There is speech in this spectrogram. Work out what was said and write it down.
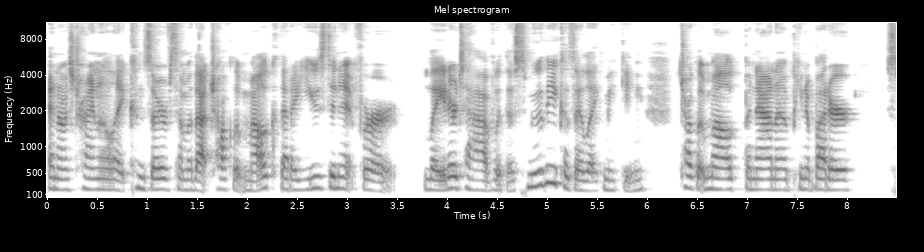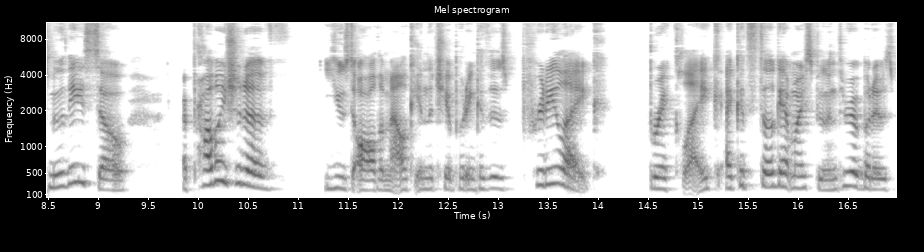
and I was trying to like conserve some of that chocolate milk that I used in it for later to have with a smoothie because I like making chocolate milk, banana, peanut butter smoothies. So I probably should have used all the milk in the chia pudding because it was pretty like brick like. I could still get my spoon through it, but it was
